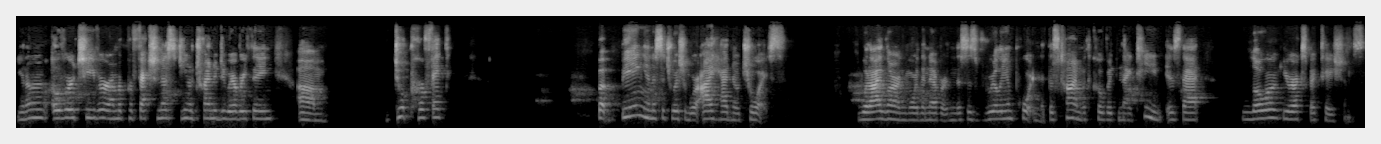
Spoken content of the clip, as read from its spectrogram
you know, I'm overachiever. I'm a perfectionist. You know, trying to do everything, um, do it perfect. But being in a situation where I had no choice, what I learned more than ever, and this is really important at this time with COVID 19, is that lower your expectations.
